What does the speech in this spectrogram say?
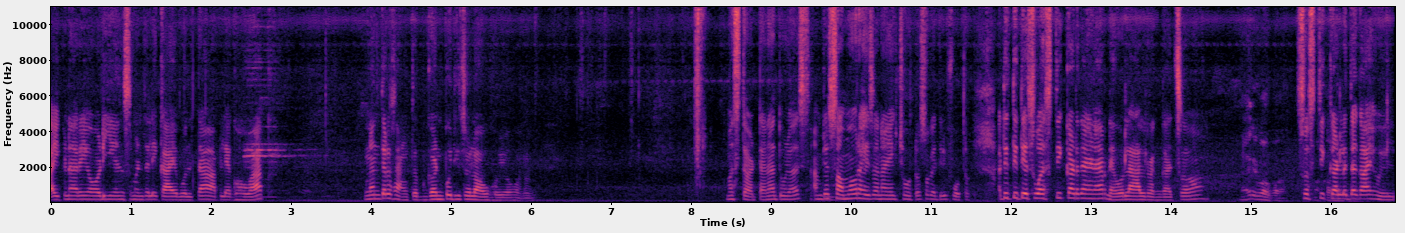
ऐकणारे ऑडियन्स म्हणतले काय बोलता आपल्या घोवाक? नंतर सांगतात गणपतीचं लाव होय म्हणून. मस्त वाटतं ना तुळस? आमच्यासमोर राहायचं ना एक छोटंसं काहीतरी फोटो आता तिथे स्वस्तिक काढता येणार नाही हो लाल रंगाचं. अरे बाबा. स्वस्तिक काढलं तर काय होईल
